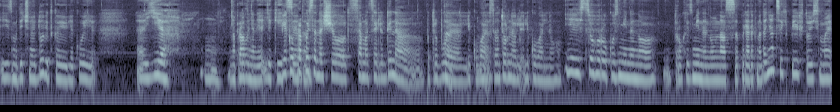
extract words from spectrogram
із медичною довідкою, в якої є направлення, які В якому це, прописано, що саме ця людина потребує лікува... да. санаторного лікувального? І з цього року змінено, трохи змінено у нас порядок надання цих пільг. Тобто ми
